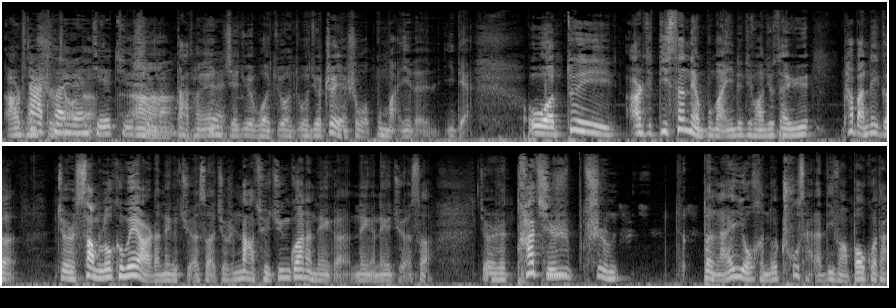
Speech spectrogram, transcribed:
儿童大团圆结局是啊吗，大团圆结局，我觉我觉得这也是我不满意的一点。我对，而且第三点不满意的地方就在于他把那个就是萨姆洛克威尔的那个角色，就是纳粹军官的那个那个那个角色，就是他其实是本来有很多出彩的地方，包括他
